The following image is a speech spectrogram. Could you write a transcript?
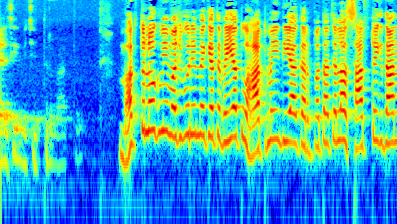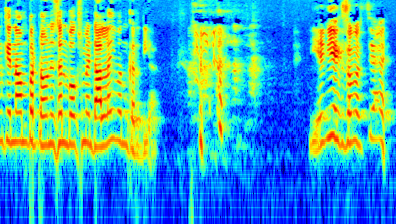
कैसी विचित्र बात है। भक्त लोग भी मजबूरी में कहते, भैया, तू हाथ में ही दिया कर, पता चला सात्विक दान के नाम पर डोनेशन बॉक्स में डालना ही बंद कर दिया। ये भी एक समस्या है।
